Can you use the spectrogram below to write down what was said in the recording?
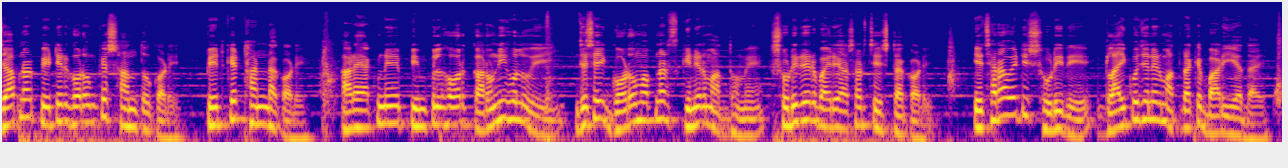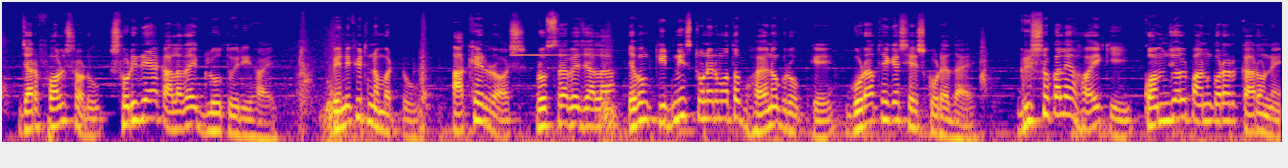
যা আপনার পেটের গরমকে শান্ত করে, পেটকে ঠান্ডা করে। আর একনে পিম্পল হওয়ার কারণই হলো এই যে সেই গরম আপনার স্কিনের মাধ্যমে শরীরের বাইরে আসার চেষ্টা করে। এছাড়াও এটি শরীরে গ্লাইকোজেনের মাত্রাকে বাড়িয়ে দেয়, যার ফলস্বরূপ শরীরে এক আলাদাই গ্লো তৈরি হয়। বেনিফিট নাম্বার টু আখের রস, প্রস্রাবে জ্বালা এবং কিডনি স্টোনের মতো ভয়ানক রোগকে গোড়া থেকে শেষ করে দেয়। গ্রীষ্মকালে হয় কি, কম জল পান করার কারণে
